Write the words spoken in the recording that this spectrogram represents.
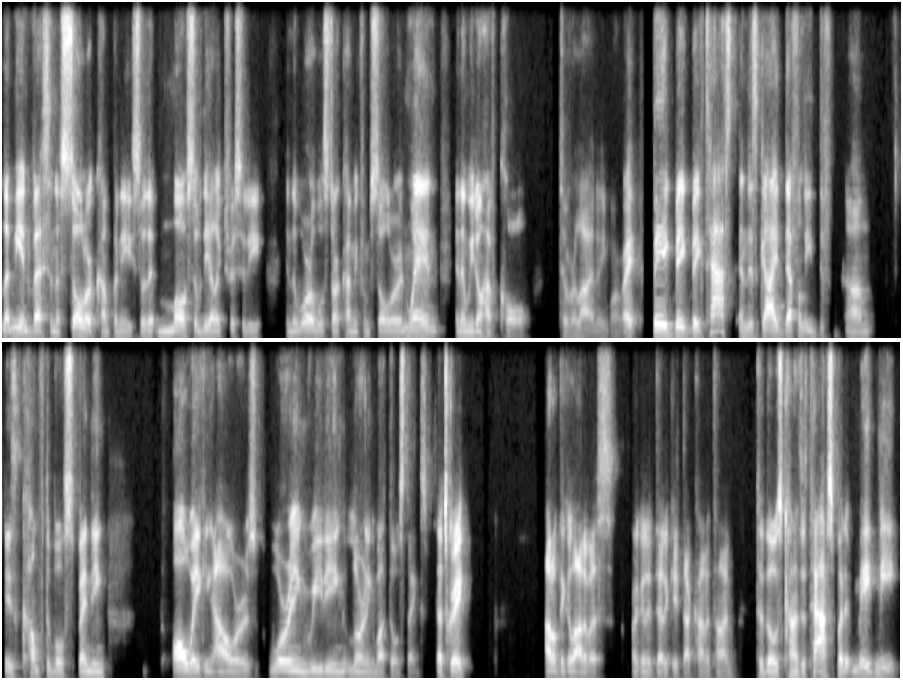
Let me invest in a solar company so that most of the electricity in the world will start coming from solar and wind, and then we don't have coal to rely on anymore, right? big, big, big task. And this guy definitely um, is comfortable spending all waking hours worrying, reading, learning about those things. That's great. I don't think a lot of us are going to dedicate that kind of time to those kinds of tasks. But it made me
